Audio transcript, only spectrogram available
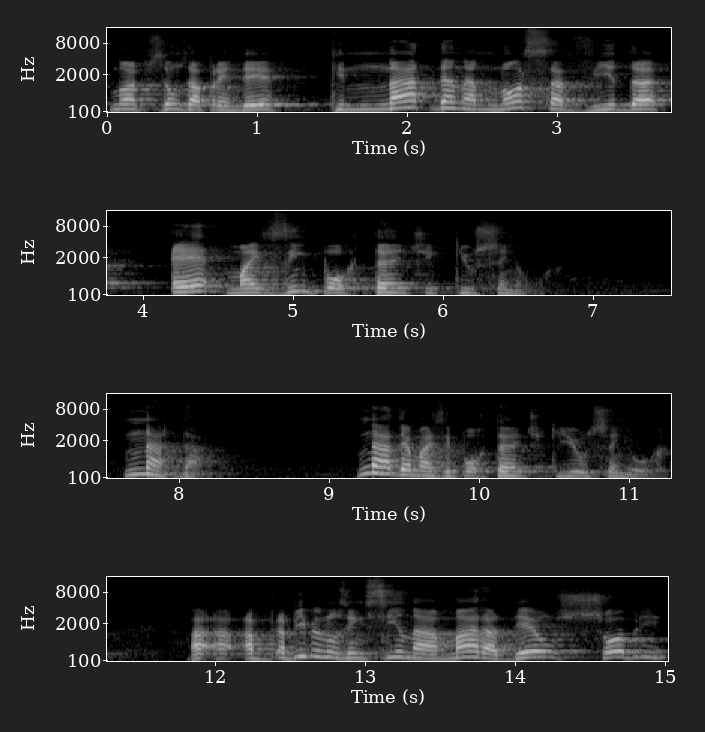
nós precisamos aprender que nada na nossa vida é mais importante que o Senhor. Nada. Nada é mais importante que o Senhor. A, a, a Bíblia nos ensina a amar a Deus sobre,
